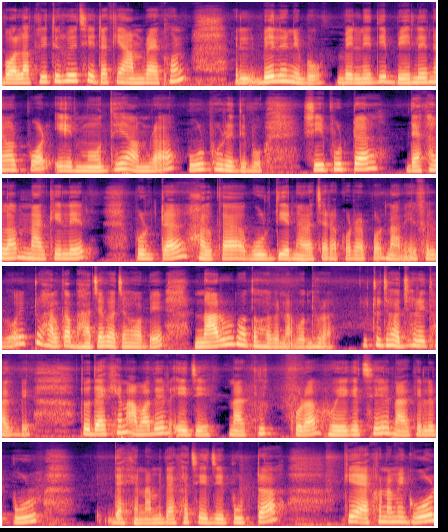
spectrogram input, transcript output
বল আকৃতি হয়েছে। এটাকে আমরা এখন বেলে নেব। বেলনে দিয়ে বেলে নেওয়ার পর এর মধ্যে আমরা পুর ভরে দেব। সেই পুরটা দেখালাম নারকেলের পুরটা হালকা গুড় দিয়ে নাড়াচাড়া করার পর নামিয়ে ফেলব। একটু হালকা ভাজা ভাজা হবে। নাড়ুর মতো হবে না বন্ধুরা। একটু ঝরঝরে থাকবে। তো দেখেন আমাদের এই যে নারকেল কোড়া হয়ে গেছে, নারকেলের পুর। দেখেন আমি দেখাচ্ছি এই যে পুরটাকে এখন আমি গোল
